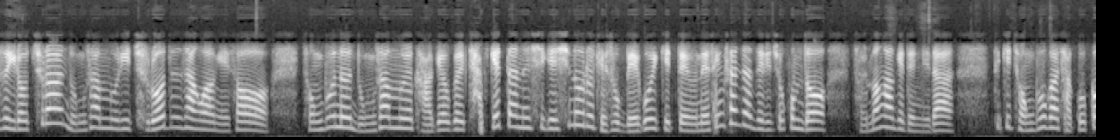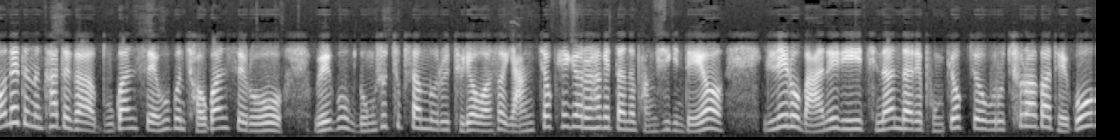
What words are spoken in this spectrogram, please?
그래서 이런 출하한 농산물이 줄어든 상황에서 정부는 농산물 가격을 잡겠다는 식의 신호를 계속 내고 있기 때문에 생산자들이 조금 더 절망하게 됩니다. 특히 정부가 자꾸 꺼내드는 카드가 무관세 혹은 저관세로 외국 농수축산물을 들여와서 양적 해결을 하겠다는 방식인데요. 일례로 마늘이 지난달에 본격적으로 출하가 되고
